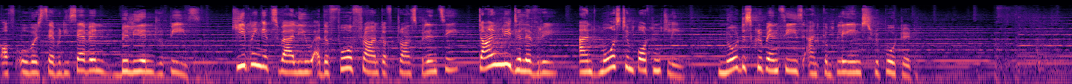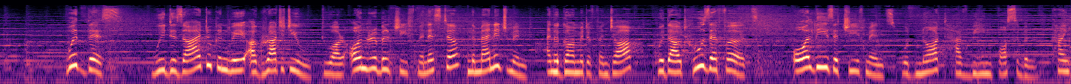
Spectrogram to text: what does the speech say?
of over 77 billion rupees, keeping its value at the forefront of transparency, timely delivery, and most importantly, no discrepancies and complaints reported. With this, we desire to convey our gratitude to our Honorable Chief Minister, the management, and the Government of Punjab, without whose efforts all these achievements would not have been possible. Thank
